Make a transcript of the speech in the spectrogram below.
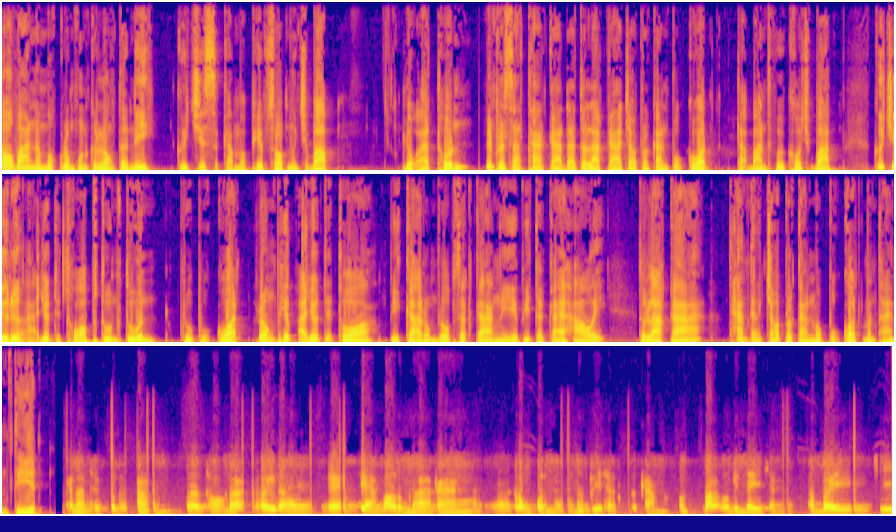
តវ៉ានៅមុខក្រុមហ៊ុនកន្លងទៅនេះគឺជាសកម្មភាពស្របនឹងច្បាប់លោកអាធុនមានប្រសាសន៍ថាការដែលតុលាការចោទប្រកាន់ពួកគាត់ថាបានធ្វើខុសច្បាប់គឺជារឿងអយុត្តិធម៌ផ្ទួនផ្ទួនព្រោះពួកគាត់រងភាពអយុត្តិធម៌ពីការរំលោភសិទ្ធិការងារពីតកែហើយតុលាការ ថែមទាំងចោទប្រកាន់មកពួកគាត់បន្ថែមទៀតគណៈធ្វើពលកម្មធម្មតាត្រូវតែទាំងដល់ដំណើរការក្រុមហ៊ុនហ្នឹងវាថាពលកម្មបើមានន័យចឹងដើម្បីជា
